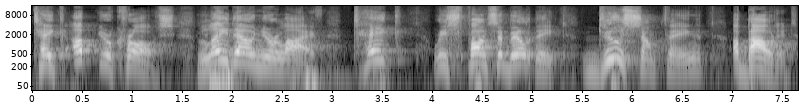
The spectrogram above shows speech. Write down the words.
Take up your cross. Lay down your life. Take responsibility. Do something about it.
